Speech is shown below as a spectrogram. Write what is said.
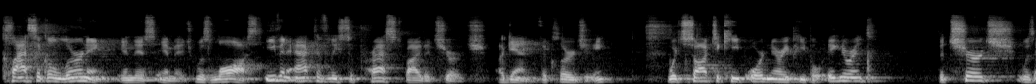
Classical learning in this image was lost, even actively suppressed by the church, again, the clergy, which sought to keep ordinary people ignorant the church was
